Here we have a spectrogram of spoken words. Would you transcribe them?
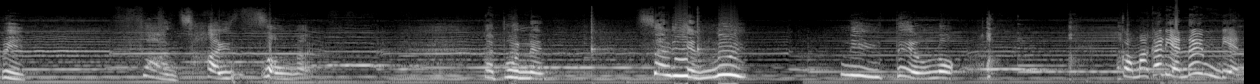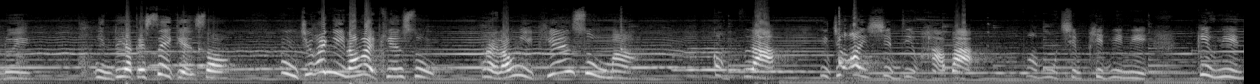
兵饭菜送来，我不能再连累你掉了。干嘛个连累唔连累？人哋个世界上，唔就系二郎来骗数，二郎你骗数吗？公子啊，你就爱心留下吧。我母亲骗你你救人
